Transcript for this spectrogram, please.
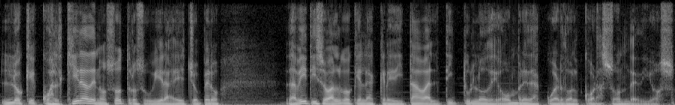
lo que cualquiera de nosotros hubiera hecho, pero David hizo algo que le acreditaba el título de hombre de acuerdo al corazón de Dios.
